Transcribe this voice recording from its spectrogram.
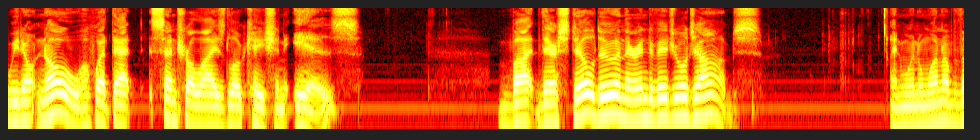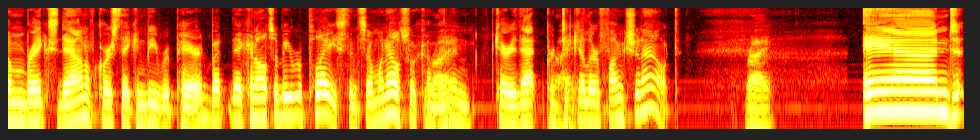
We don't know what that centralized location is, but they're still doing their individual jobs. And when one of them breaks down, of course, they can be repaired, but they can also be replaced, and someone else will come right. in and carry that particular right. function out. Right. And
